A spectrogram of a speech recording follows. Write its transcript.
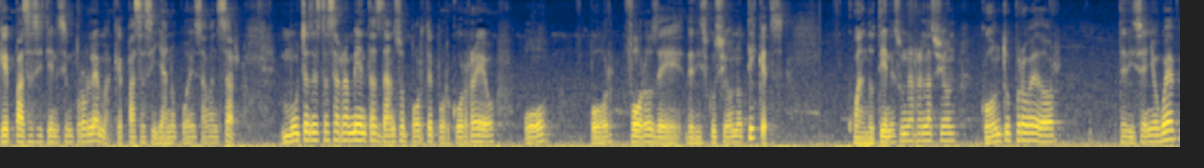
¿Qué pasa si tienes un problema? ¿Qué pasa si ya no puedes avanzar? Muchas de estas herramientas dan soporte por correo o por foros de, discusión o tickets cuando tienes una relación con tu proveedor de diseño web,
